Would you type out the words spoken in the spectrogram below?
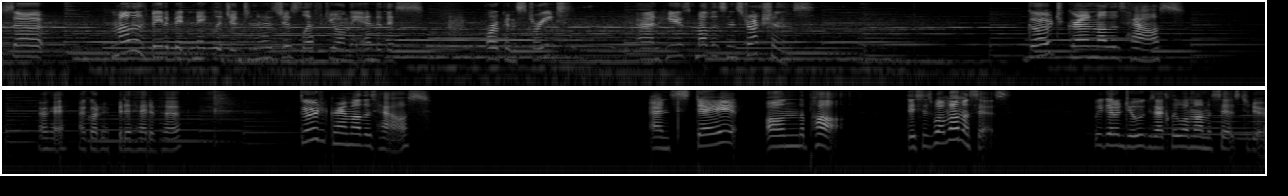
So, Mother's been a bit negligent and has just left you on the end of this broken street. And here's Mother's instructions. Go to grandmother's house. Okay, I got a bit ahead of her. Go to grandmother's house and stay on the path. This is what mama says. We're gonna do exactly what mama says to do.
